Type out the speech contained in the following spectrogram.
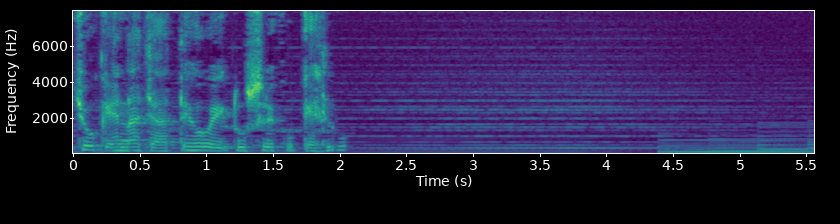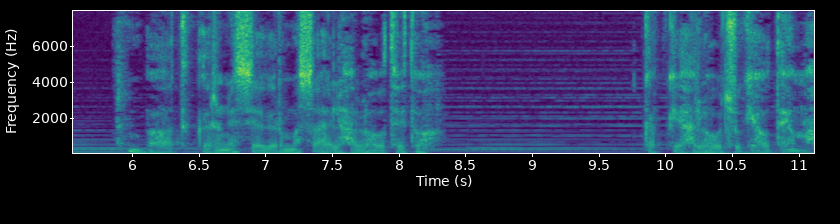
जो कहना चाहते हो एक दूसरे को कह लो। बात करने से अगर मसाइल हल होते तो कब के हल हो चुके होते अम्मा?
